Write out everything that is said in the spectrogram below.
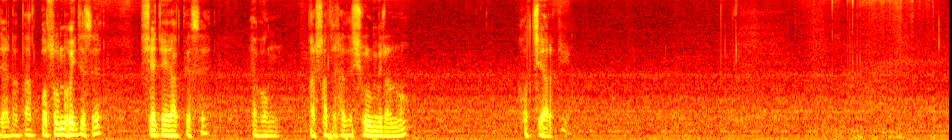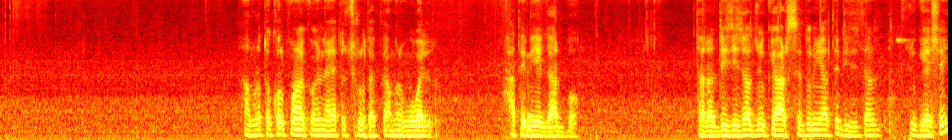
যেটা তার পছন্দ হইতেছে, সেটাই রাখতেছে এবং তার সাথে সাথে সুর মেলানো হচ্ছে আর কি। আমরা তো কল্পনা করি না এত ছোটো থাকতে আমরা মোবাইল হাতে নিয়ে গাঁটব তারা ডিজিটাল যুগে আসছে দুনিয়াতে, ডিজিটাল যুগে এসেই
